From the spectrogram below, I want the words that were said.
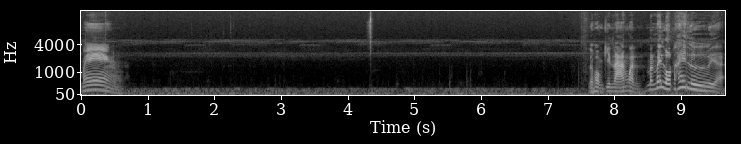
แม่ง เดี๋ยวผมกินน้ำก่อน มันไม่ลดให้เลยอะ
